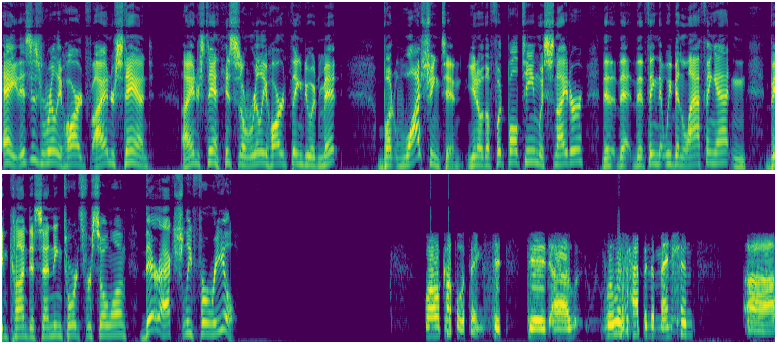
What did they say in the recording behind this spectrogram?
"Hey, this is really hard. I understand. I understand this is a really hard thing to admit." But Washington, you know, the football team with Snyder, the, the the thing that we've been laughing at and been condescending towards for so long, they're actually for real. Well, a couple of things. Did did uh, Louis happen to mention uh,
